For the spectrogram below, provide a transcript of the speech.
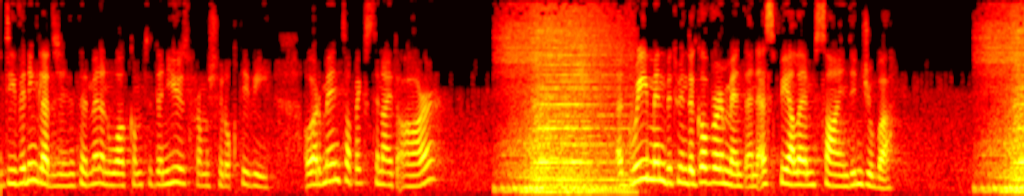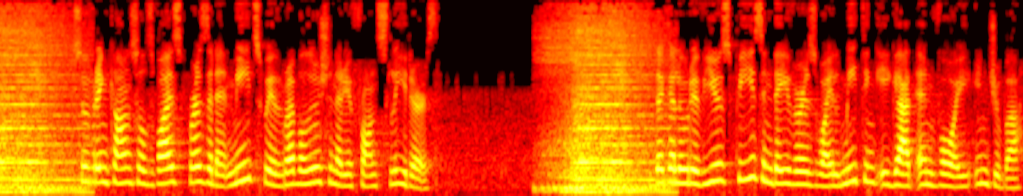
Good evening, ladies and gentlemen, and welcome to the news from Shuruq TV. Our main topics tonight are agreement between the government and SPLM signed in Juba. Sovereign Council's vice president meets with Revolutionary Front's leaders. Dagalo reviews peace endeavors while meeting IGAD envoy in Juba.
